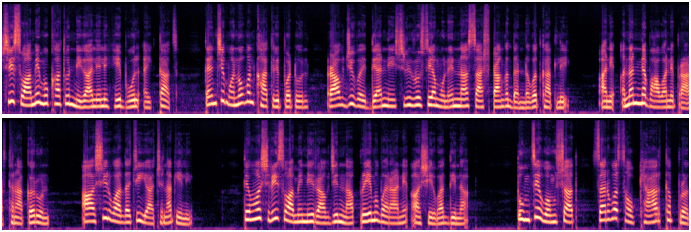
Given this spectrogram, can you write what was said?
श्री स्वामी मुखातून निघालेले हे बोल ऐकताच त्यांची मनोमन खात्री पटून रावजी वैद्यांनी श्री ऋषी मुनींना साष्टांग दंडवत घातले आणि अनन्य भावाने प्रार्थना करून आशीर्वादाची याचना केली. तेव्हा श्री स्वामींनी रावजींना प्रेमभराने आशीर्वाद दिला. तुमचे वंशात सर्व सौख्यार्थप्रद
